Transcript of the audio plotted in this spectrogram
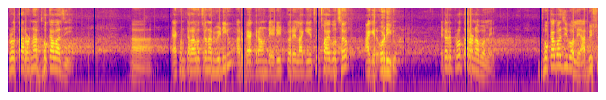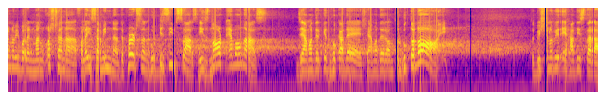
প্রতারণা, ধোকাবাজি। এখনকার আলোচনার ভিডিও আর ব্যাকগ্রাউন্ডে এডিট করে লাগিয়েছে ছয় বছর আগের অডিও। এটার প্রতারণা বলে। ধোকাবাজি বলে, আর বিশ্বনবী বলেন, মান গসানা ফালাইসা মিন্না the person who deceives us he is not among us যে আমাদেরকে ধোকা দেয়, সে আমাদের অন্তর্ভুক্ত নয়। তো বিশ্বনবীর এই হাদিস তারা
